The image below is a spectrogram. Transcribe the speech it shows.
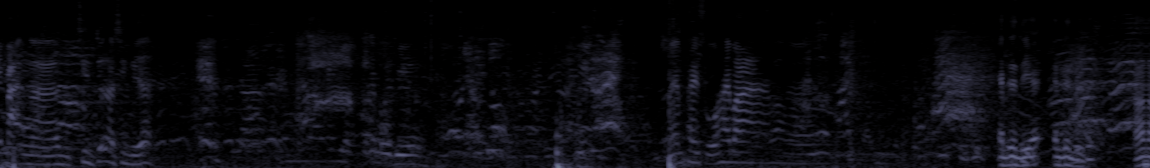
cái mạng à, xin chữa là xin gì đấy em thay số 23 em tên gì ấy? em tên gì hả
